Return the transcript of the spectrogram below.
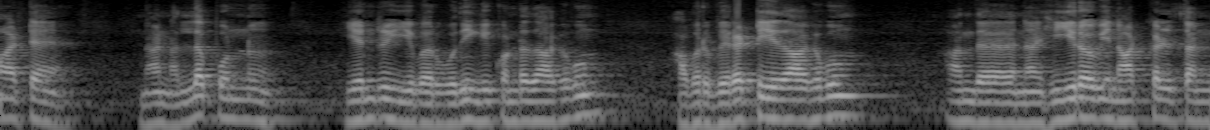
மாட்டேன். நான் நல்ல பொண்ணு என்று இவர் ஒதுங்கி கொண்டதாகவும் அவர் விரட்டியதாகவும் அந்த ஹீரோவின் ஆட்கள் தன்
